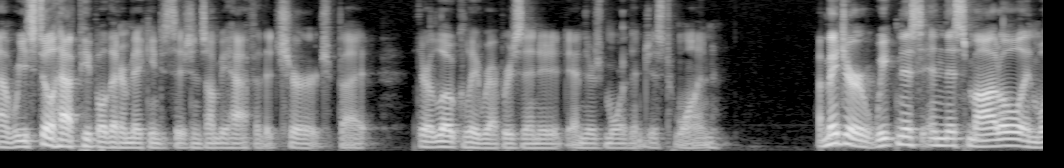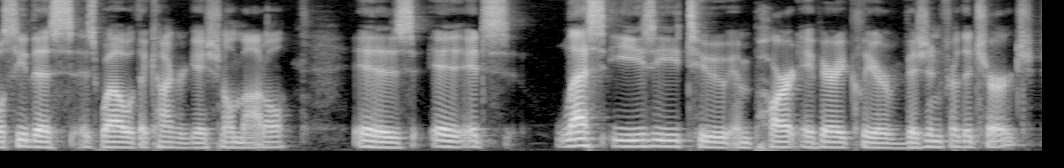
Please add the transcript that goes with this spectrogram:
uh, where you still have people that are making decisions on behalf of the church, but they're locally represented and there's more than just one. A major weakness in this model, and we'll see this as well with the congregational model, is it's less easy to impart a very clear vision for the church.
